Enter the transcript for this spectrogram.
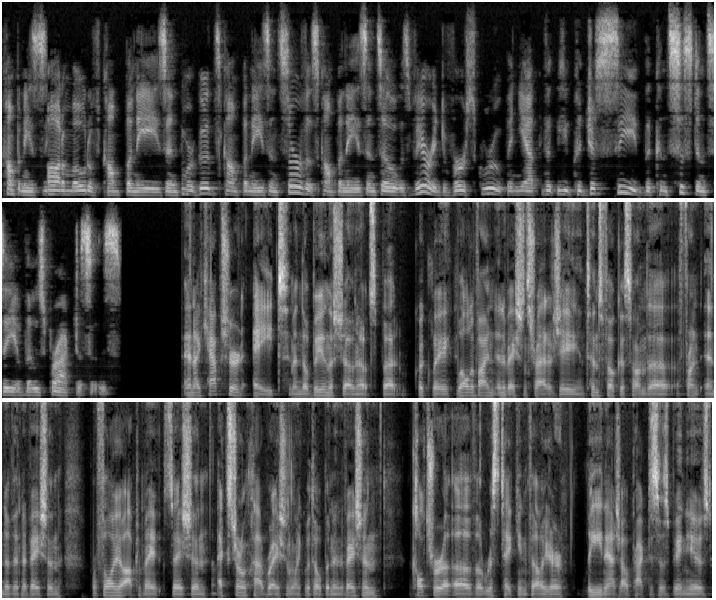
companies, automotive companies and consumer goods companies and service companies. And so it was a very diverse group. And yet you could just see the consistency of those practices. And I captured eight, and they'll be in the show notes, but quickly well defined innovation strategy, intense focus on the front end of innovation, portfolio optimization, external collaboration, like with open innovation, culture of risk taking failure, lean agile practices being used,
